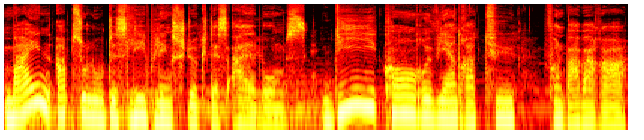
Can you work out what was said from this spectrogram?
Mein absolutes Lieblingsstück des Albums, Die Quand reviendras-tu von Barbara,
